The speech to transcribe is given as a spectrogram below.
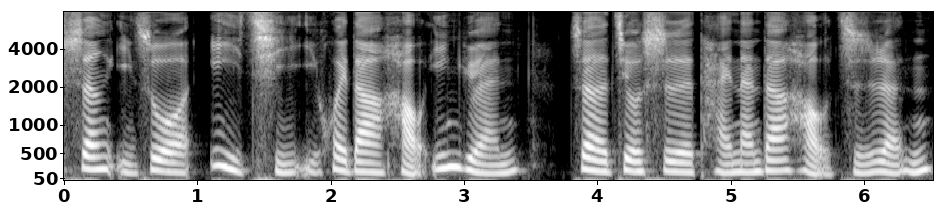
生一座、一期一会的好姻缘。这就是台南的好职人。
